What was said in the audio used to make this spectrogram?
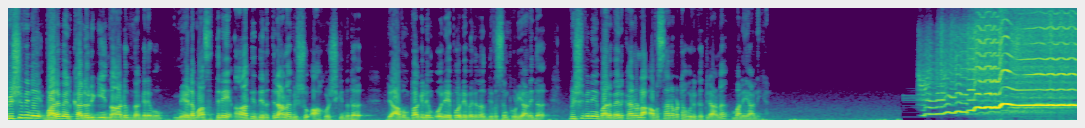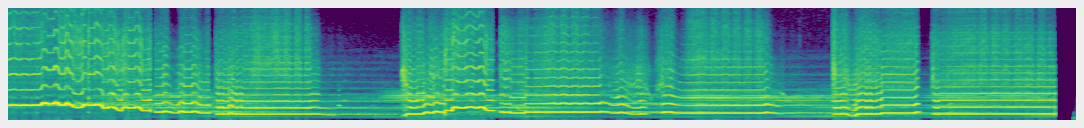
വിഷുവിനെ വരവേൽക്കാൻ ഒരുങ്ങി നാടും നഗരവും മേടമാസത്തിലെ ആദ്യ ദിനത്തിലാണ് വിഷു ആഘോഷിക്കുന്നത്. രാവും പകലും ഒരേപോലെ വരുന്ന ദിവസം കൂടിയാണിത്. വിഷുവിനെ വരവേൽക്കാനുള്ള അവസാനവട്ട ഒരുക്കത്തിലാണ് മലയാളികൾ.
